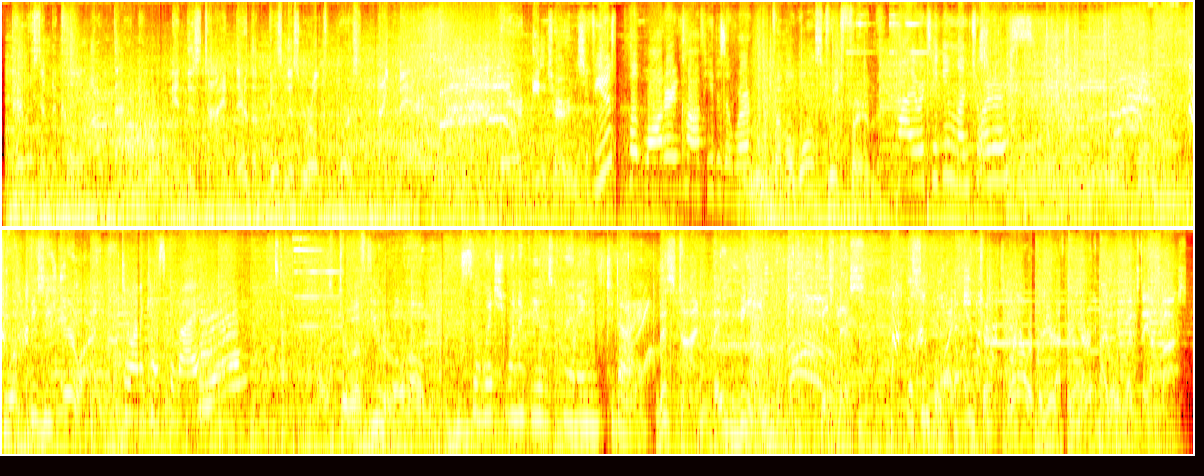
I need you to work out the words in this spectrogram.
Paris and Nicole are back. And this time, they're the business world's worst nightmare. They're interns If you just put water in coffee, does it work? from a Wall Street firm Hi, we're taking lunch orders. to a busy airline Do you want to kiss goodbye? to a funeral home. So which one of you is planning to die? This time, they mean business. The Simple Life Interns, one hour premiere after American Idol, Wednesday on Fox.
